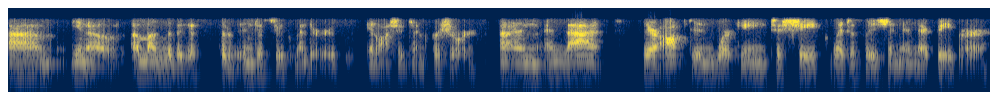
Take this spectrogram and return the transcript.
um, you know, among the biggest sort of industry spenders in Washington for sure. And, and that they're often working to shape legislation in their favor.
